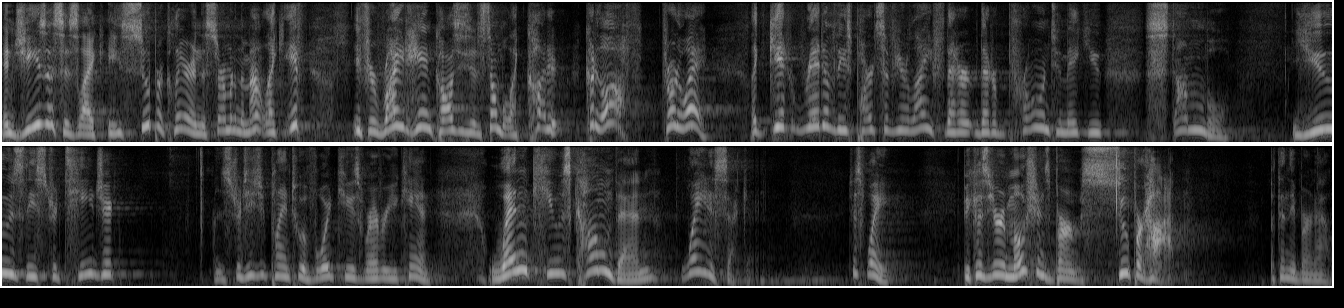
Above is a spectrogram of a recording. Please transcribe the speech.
And Jesus is like, he's super clear in the Sermon on the Mount, like if, if your right hand causes you to stumble, like cut it, cut it off, throw it away. Like, get rid of these parts of your life that are, that are prone to make you stumble. Use the strategic, strategic plan to avoid cues wherever you can. When cues come, then, wait a second. Just wait. Because your emotions burn super hot, but then they burn out.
